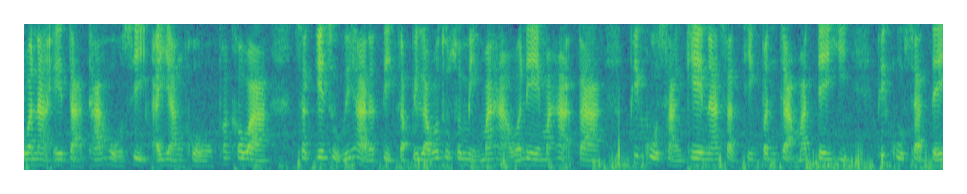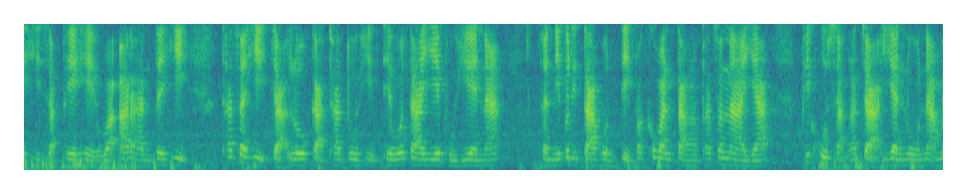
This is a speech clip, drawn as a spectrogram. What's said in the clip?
วนาเอตทาโหสิอายังโขภควาสกเกสุวิหารติกัปปิลาวัตุสมิงมหาวเนมหาตาพิกุสังเคนะสัตทิงปัญจมัตเตหิพิกุสัตเตหิสัพเพเหวะอรหันเตหิทัสหิจะโลกะทาตุหิเทวตาเยปุเยนะ สันนิปติตาหุนติภควันตังทัศนายะพิคุสังกจะยานูนะม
